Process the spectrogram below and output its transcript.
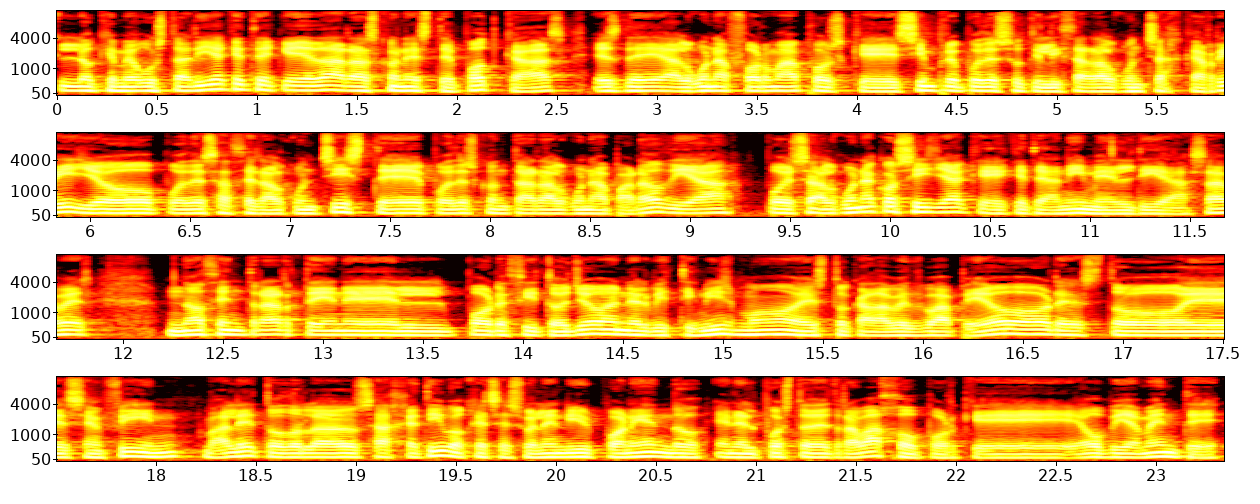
lo que me gustaría que te quedaras con este podcast es de alguna forma, pues que siempre puedes utilizar algún chascarrillo, puedes hacer algún chiste, puedes contar alguna parodia, pues alguna cosilla que, que te anime el día, ¿sabes? No centrarte en el pobrecito yo, en el victimismo, esto cada vez va peor esto es, en fin, ¿vale? Todos los adjetivos que se suelen ir poniendo en el puesto de trabajo, porque obviamente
